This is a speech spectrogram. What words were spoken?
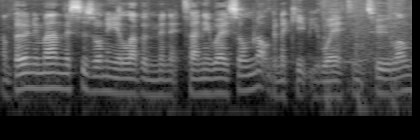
And Burning Man, this is only 11 minutes anyway, so I'm not going to keep you waiting too long.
